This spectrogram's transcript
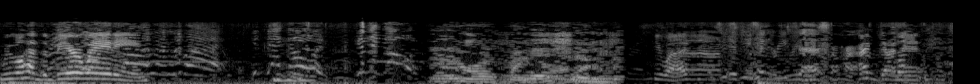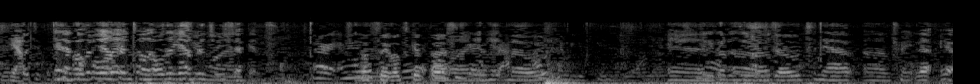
We will have the beer waiting. You what? If you hit reset, so hard. I've done it. Yeah. And hold it down until hold it down for three seconds. All right. Let's see. Let's get the. And hit mode. And You go to um, go to nav, um, train, that, yeah,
